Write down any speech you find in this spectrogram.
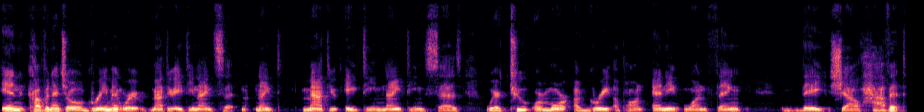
in covenantal agreement where Matthew 18, 9, Matthew 18, 19 says, where two or more agree upon any one thing, they shall have it.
